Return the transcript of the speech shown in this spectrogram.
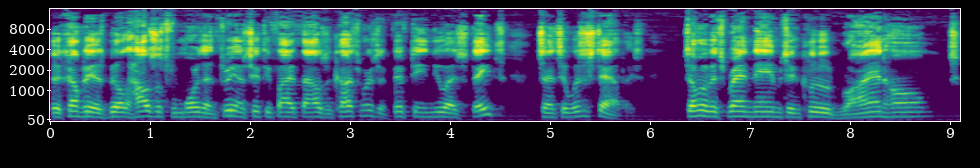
The company has built houses for more than 365,000 customers in 15 U.S. states since it was established. Some of its brand names include Ryan Homes,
